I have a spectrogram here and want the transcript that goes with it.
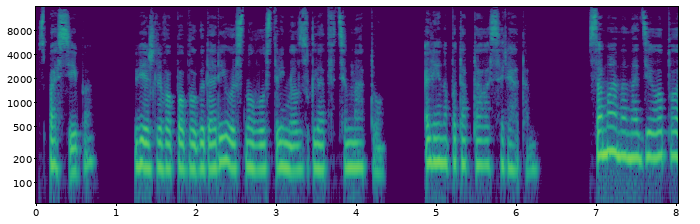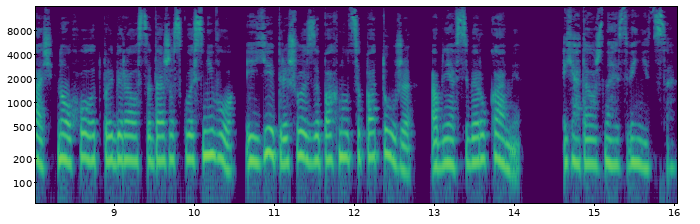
«Спасибо». Вежливо поблагодарил и снова устремил взгляд в темноту. Лена потопталась рядом. Сама она надела плащ, но холод пробирался даже сквозь него, и ей пришлось запахнуться потуже, обняв себя руками. «Я должна извиниться»,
